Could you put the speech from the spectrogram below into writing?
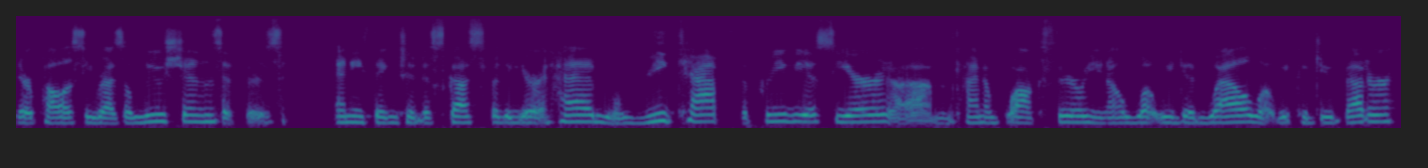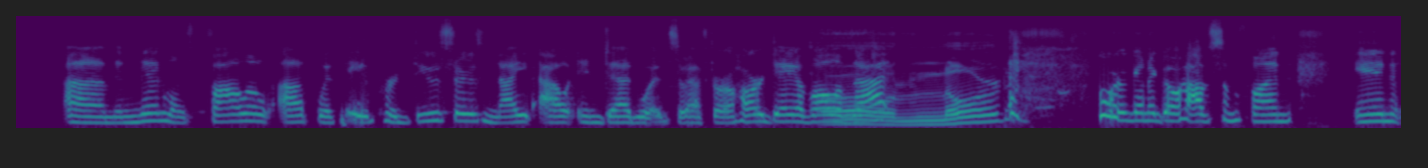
their policy resolutions. If there's anything to discuss for the year ahead. We'll recap the previous year, um, kind of walk through, you know, what we did well, what we could do better. Um, and then we'll follow up with a producer's night out in Deadwood. So after a hard day of all oh, of that, Lord, we're going to go have some fun in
